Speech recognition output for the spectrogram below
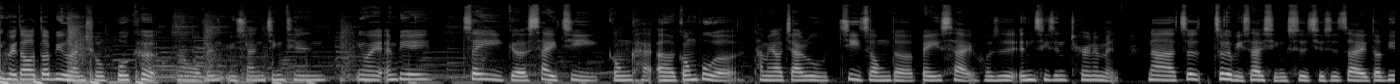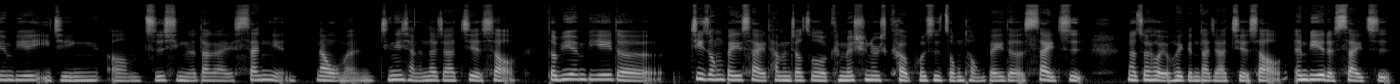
迎回到 W 篮球播客。那我跟雨珊今天因为 NBA 这一个赛季公开呃公布了他们要加入季中的杯赛或是 In Season Tournament。那这这个比赛形式其实在 WNBA 已经嗯执行了大概三年。那我们今天想跟大家介绍 WNBA 的季中杯赛，他们叫做 Commissioners Cup 或是总统杯的赛制。那最后也会跟大家介绍 NBA 的赛制。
